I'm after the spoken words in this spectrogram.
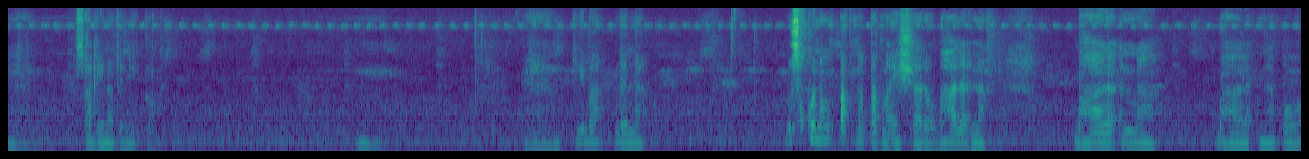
Yan. Sali natin dito. Di ba? Ganda. Gusto ko ng pak na pak na eyeshadow. Bahala na. Bahala na. Bahala na po.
